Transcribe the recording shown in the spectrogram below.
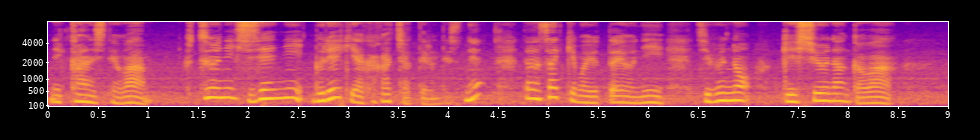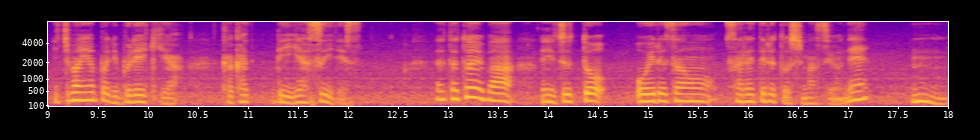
に関しては普通に自然にブレーキがかかっちゃってるんですね。だからさっきも言ったように自分の月収なんかは一番やっぱりブレーキがかかりやすいです。例えば、えー、ずっと OL さんをされてるとしますよね。うん。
